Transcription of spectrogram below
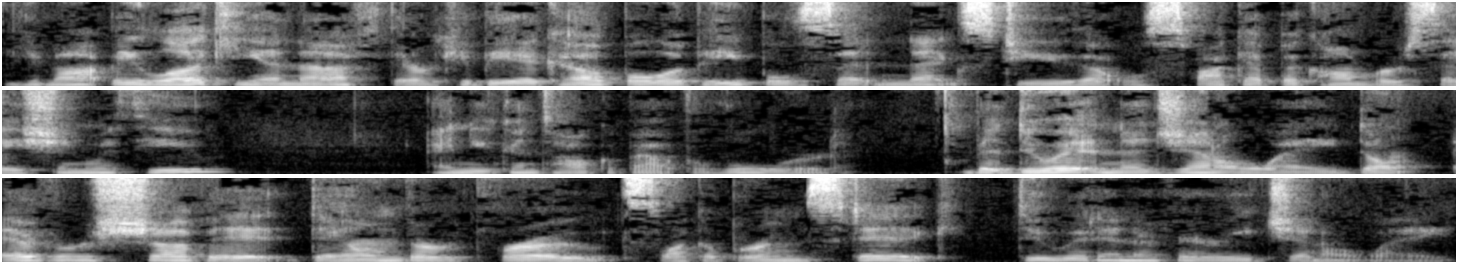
you might be lucky enough, there could be a couple of people sitting next to you that will spike up a conversation with you and you can talk about the Lord but do it in a gentle way. Don't ever shove it down their throats like a broomstick. Do it in a very gentle way.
